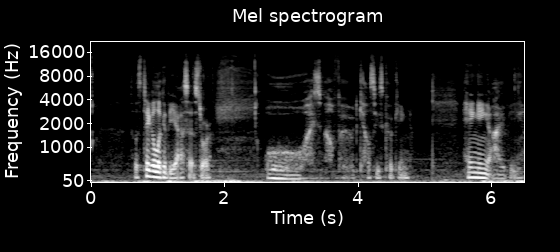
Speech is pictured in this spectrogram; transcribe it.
So let's take a look at the asset store. Oh, I smell food. Kelsey's cooking. Hanging ivy.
